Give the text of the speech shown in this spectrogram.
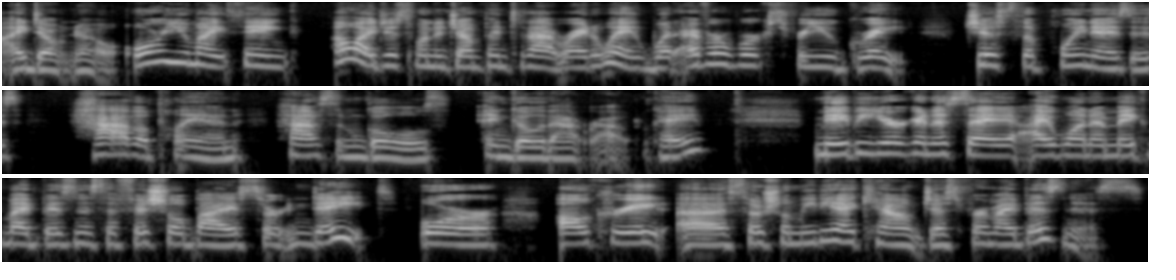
I don't know. Or you might think, oh, I just want to jump into that right away. Whatever works for you, great. Just the point is, is have a plan, have some goals, and go that route. Okay. Maybe you're going to say, I want to make my business official by a certain date, or I'll create a social media account just for my business.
